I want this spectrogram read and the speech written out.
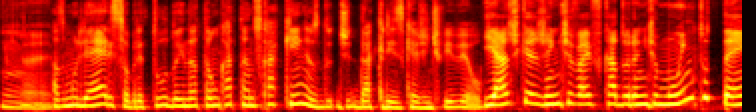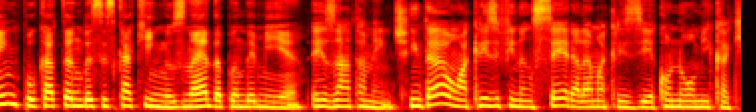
É. As mulheres, sobretudo, ainda estão catando os caquinhos do, de, da crise que a gente viveu. E acho que a gente vai ficar durante muito tempo catando esses caquinhos, né, da pandemia. Exatamente. Então, a crise financeira, ela é uma crise econômica que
